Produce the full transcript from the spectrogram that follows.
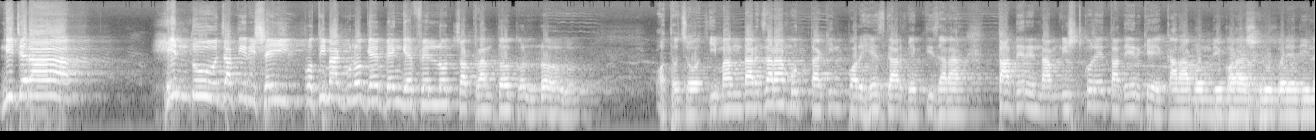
নিজেরা হিন্দু জাতির সেই প্রতিমাগুলোকে ভেঙ্গে ফেলল, চক্রান্ত করল। অথচ ইমানদার যারা, মুত্তাকিন, পরহেজগার ব্যক্তি যারা, তাদের নাম লিস্ট করে তাদেরকে কারাবন্দি করা শুরু করে দিল।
